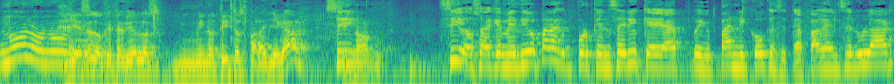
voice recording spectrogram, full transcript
No, no, no. Y eso es lo que te dio los minutitos para llegar. Sí. Si no- Sí, o sea, que me dio para... Porque en serio que hay eh, pánico, que se te apaga el celular.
